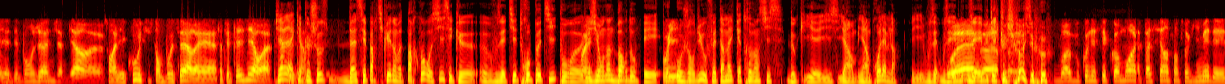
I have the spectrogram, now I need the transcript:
il y a des bons jeunes, j'aime bien. Euh, ils sont à l'écoute, ils sont bosseurs et ça fait plaisir. Pierre, il y a quelque chose d'assez particulier dans votre parcours aussi, c'est que euh, vous étiez trop petit pour euh, les Girondins de Bordeaux. Et aujourd'hui, vous faites 1m86. Donc, il y, a un problème là. Vous, avez, vous avez vu bah, quelque chose bah, Vous connaissez comme moi la patience entre guillemets des,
